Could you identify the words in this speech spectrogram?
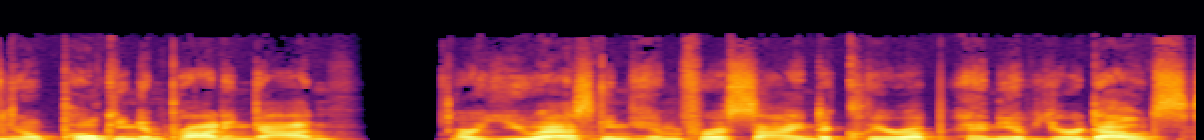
you know, poking and prodding God are you asking Him for a sign to clear up any of your doubts?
